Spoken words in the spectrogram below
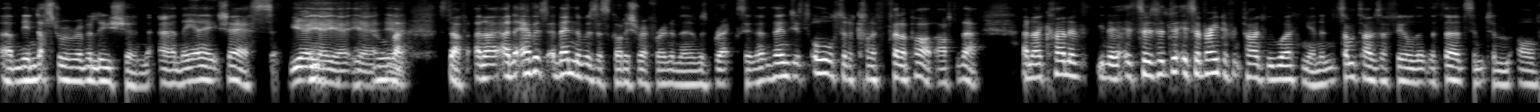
um, the Industrial Revolution and the NHS. Yeah, yeah, yeah, yeah. all yeah. that stuff. And I and ever and then there was a Scottish referendum, then there was Brexit, and then just all sort of kind of fell apart after that. And I kind of, you know, it's, it's, a, it's a very different time to be working in. And sometimes I feel that the third symptom of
